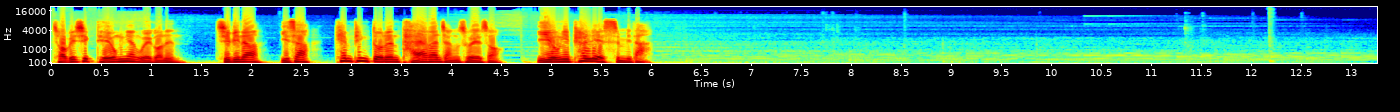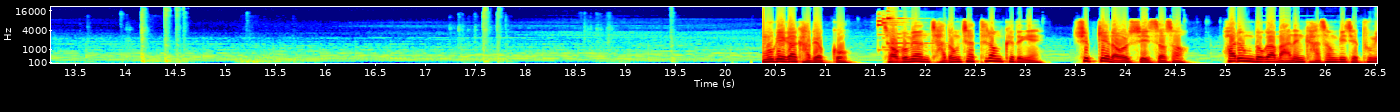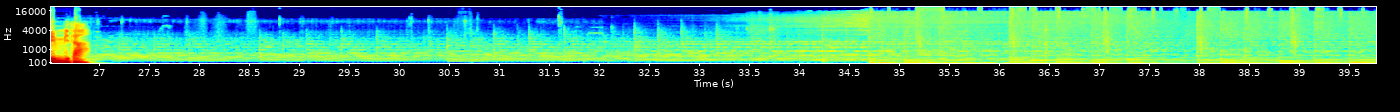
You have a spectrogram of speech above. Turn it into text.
접이식 대용량 외건은 집이나 이사, 캠핑 또는 다양한 장소에서 이용이 편리했습니다. 무게가 가볍고 접으면 자동차 트렁크 등에 쉽게 넣을 수 있어서 활용도가 많은 가성비 제품입니다.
